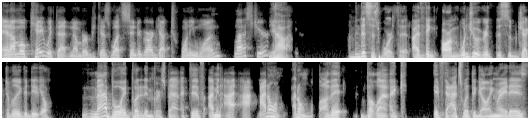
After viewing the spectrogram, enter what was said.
and i'm okay with that number because what Syndergaard got 21 last year Yeah. I mean, this is worth it. I think, um, wouldn't you agree this is objectively a good deal? Matt Boyd put it in perspective. I mean, I, I I don't I don't love it, but like if that's what the going rate is,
